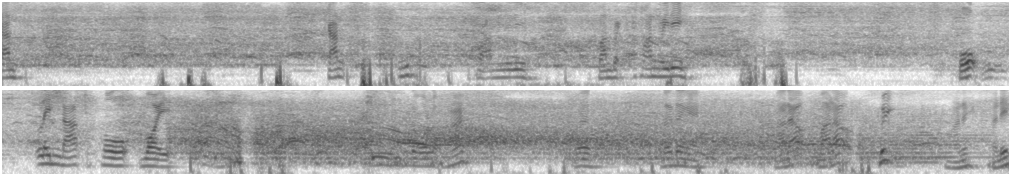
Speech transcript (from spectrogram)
กัน กันฟันไปดิฟันไปฟันไปดิ โปะเล่นดักโซบ่อยโดนหรอกฮะเฮ้ยเล่นได้ไง มาแล้ว มาแล้ว เฮ้ย มาดิ มาดิ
